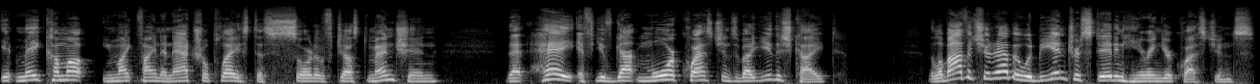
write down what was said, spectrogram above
it may come up, you might find a natural place to sort of just mention that, hey, if you've got more questions about Yiddishkeit, the Lubavitcher Rebbe would be interested in hearing your questions.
